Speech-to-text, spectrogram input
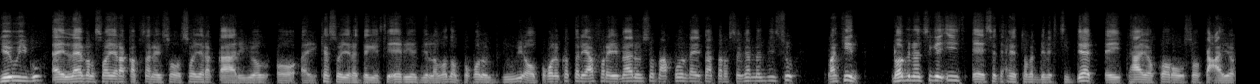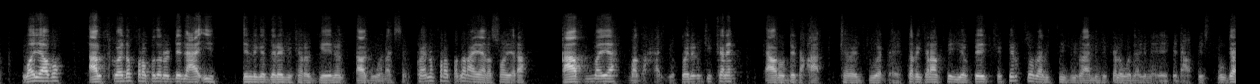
jewigu ay level soo yara qabsanayso oo soo yara qaariyo oo ay ka soo yara degaysay areadii labada boqol oo jewi oo boqol konton iyo afar ay imaanayso macquulna ay tahay tarashaganadiisu laakiin dominansiga eth ee saddex iyo toban dhibic sideed ay tahay oo kor uu kacayo. Loo yaabo altcoino fara badan oo dhinaca eth in laga dareemi karo geenan aada u wanaagsan. Coino fara badan ayaana soo yara qaadmaya madaxa iyo coinarkii kale aanu dhinaca kala duwan ee telegramka iyo pageka kirk somali t v baan idin kala wadaagnaya dhinaca facebooka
